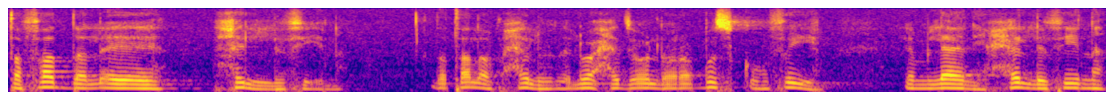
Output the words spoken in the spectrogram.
تفضل إيه؟ حل فينا. ده طلب حلو إن الواحد يقول له رب اسكن فيه املاني حل فينا.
